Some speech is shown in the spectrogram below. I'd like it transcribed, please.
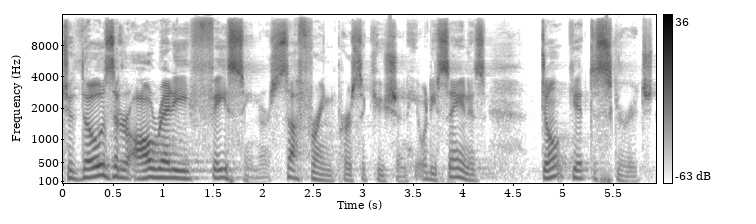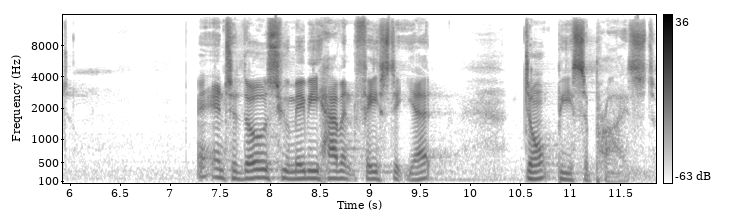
To those that are already facing or suffering persecution, what he's saying is don't get discouraged. And to those who maybe haven't faced it yet, don't be surprised.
